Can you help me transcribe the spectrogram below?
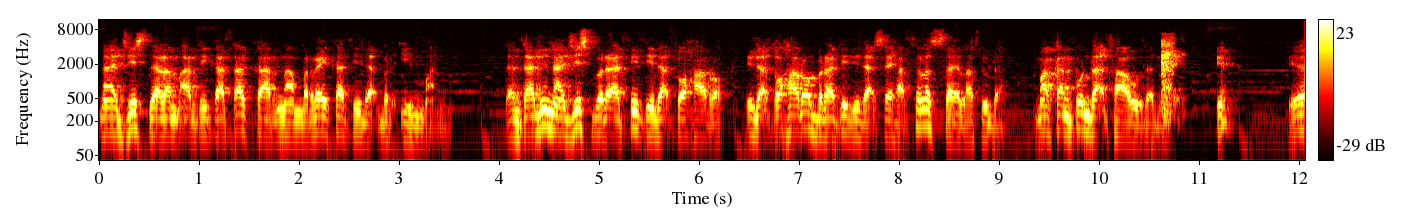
Najis dalam arti kata karena mereka tidak beriman. Dan tadi najis berarti tidak toharo. Tidak toharo berarti tidak sehat. Selesailah sudah. Makan pun tidak tahu tadi. Ya, ya,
